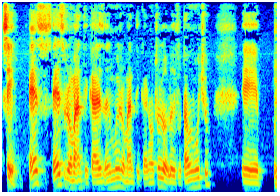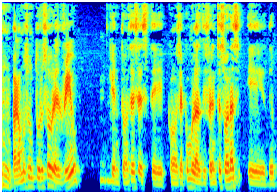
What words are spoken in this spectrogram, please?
Sí, es, es romántica, es, es muy romántica. Nosotros lo, lo disfrutamos mucho. Eh, pagamos un tour sobre el río, uh -huh. que entonces este, conocía como las diferentes zonas eh, de,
